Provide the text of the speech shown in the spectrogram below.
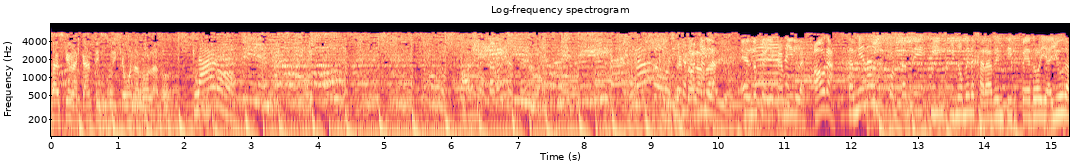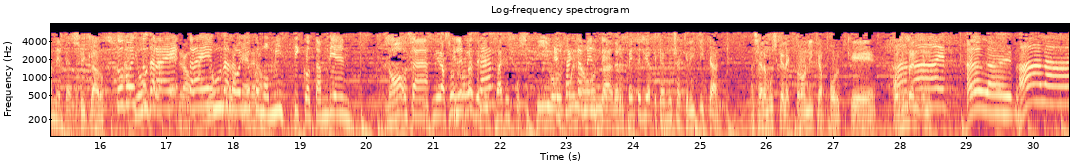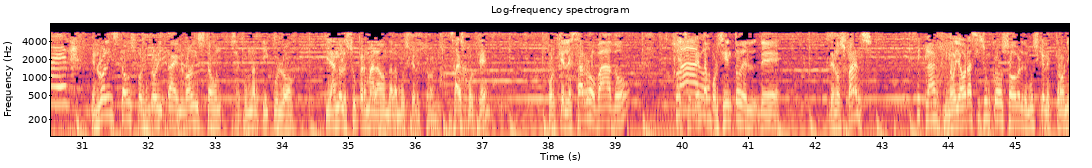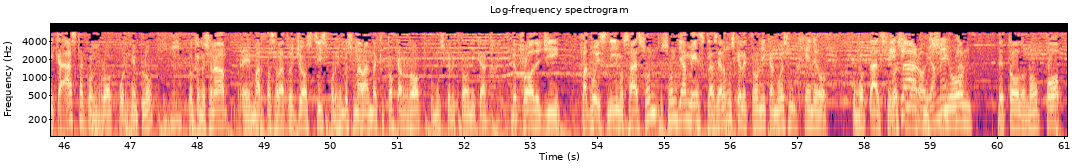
Sabes quién la canta y dices, oye, qué buena rola, ¿no? Claro. Camila, es lo que oye Camila. Ahora, también algo importante y, y no me dejará mentir Pedro y ayúdame Pedro. Sí, claro. Todo esto trae, Pedro, trae un rollo Pedro. como místico también, ¿no? O sea, Pues mira, son el rolas de mensajes positivos, buena Exactamente. onda. De repente, fíjate que hay mucha crítica hacia la música electrónica porque, por ejemplo, en, Alive. en, Alive. Alive. En Rolling Stones, por ejemplo, ahorita en Rolling Stone sacó un artículo tirándole súper mala onda a la música electrónica. ¿Sabes por qué? Porque les ha robado Claro. el 70% del- de, de los fans. Sí, claro. No, y ahora sí es un crossover de música electrónica, hasta con rock, por ejemplo. Lo que mencionaba eh, Marta Zarato, Justice, por ejemplo, es una banda que toca rock con música electrónica. The Prodigy, Fatboy Slim, o sea, son, son ya mezclas. Ya la música electrónica no es un género como tal, sino Sí, es una fusión de todo, ¿no? Pop.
